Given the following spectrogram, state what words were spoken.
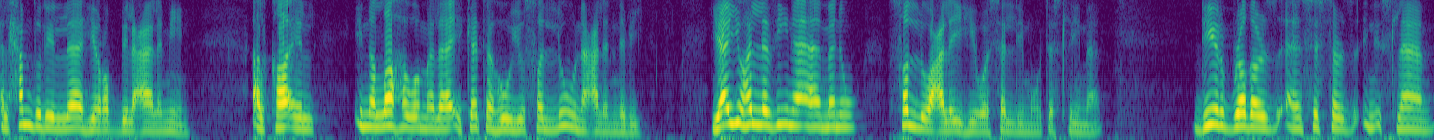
الحمد لله رب العالمين القائل إن الله وملائكته يصلون على النبي يا أيها الذين آمنوا صلوا عليه وسلموا تسليما Dear brothers and sisters in Islam,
